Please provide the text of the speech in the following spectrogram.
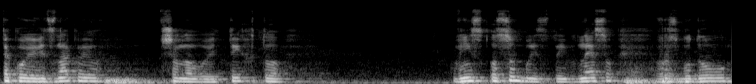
Такою відзнакою вшановують тих, хто вніс особистий внесок в розбудову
